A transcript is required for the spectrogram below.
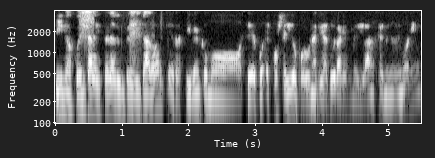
Y nos cuenta la historia de un predicador que recibe como. es poseído por una criatura que es medio ángel, medio demonio,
